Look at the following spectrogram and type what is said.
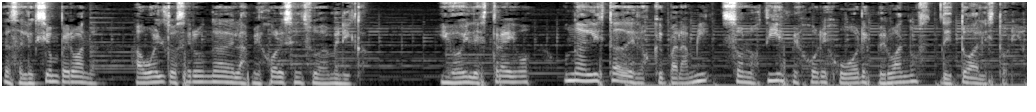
La selección peruana ha vuelto a ser una de las mejores en Sudamérica, y hoy les traigo una lista de los que para mí son los 10 mejores jugadores peruanos de toda la historia.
